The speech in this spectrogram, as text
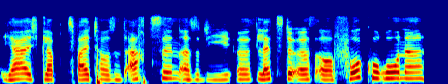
ja, ich glaube 2018, also die Earth, letzte Earth Hour vor Corona,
